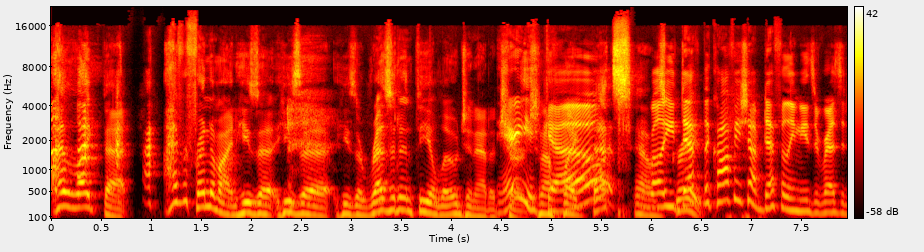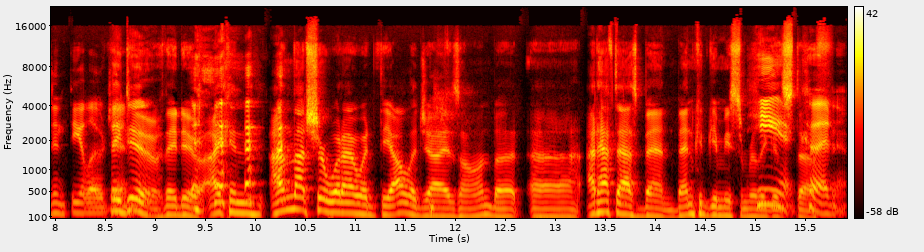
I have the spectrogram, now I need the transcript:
I like that. I have a friend of mine. He's a he's a he's a resident theologian at a There church. you and go. Like, that sounds well, you def- the coffee shop definitely needs a resident theologian. they do, they do. I can. I'm not sure what I would theologize on, but uh, I'd have to ask Ben. Ben could give me some really he good stuff. could.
